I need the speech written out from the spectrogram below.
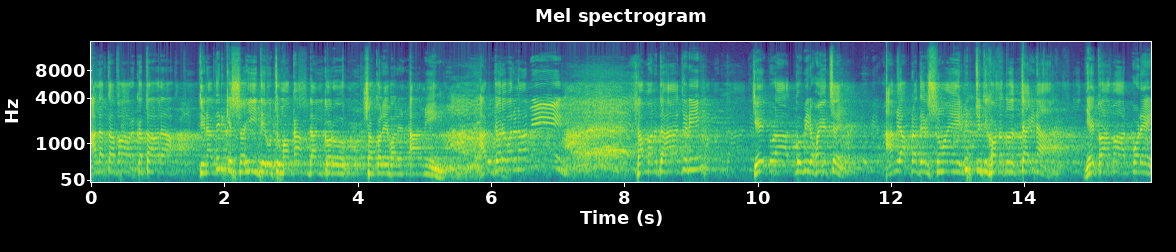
আল্লাহ তাবার তাআলা তিনাদেরকে শহীদের উঁচু মাকাম দান করো সকলে বলেন আমিন। আরও জোরে বলেন আমিন। সম্মানিত হাজিরিন, যেহেতু রাত গভীর হয়েছে, আমি আপনাদের সময়ের বিচ্যুতি ঘটাতে চাই না। যেহেতু আমার পরে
